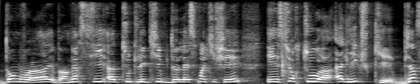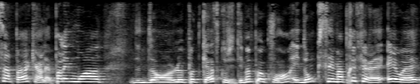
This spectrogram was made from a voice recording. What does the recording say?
Donc voilà, et ben merci à toute l'équipe de Laisse-moi kiffer et surtout à Alix qui est bien sympa car elle a parlé de moi dans le podcast que j'étais même pas au courant et donc c'est ma préférée. Et ouais,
